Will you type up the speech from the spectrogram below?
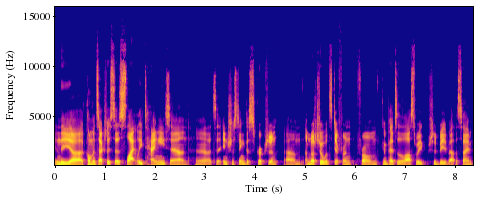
in the uh, comments actually says slightly tangy sound. Yeah, that's an interesting description. Um, i'm not sure what's different from compared to the last week should be about the same.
